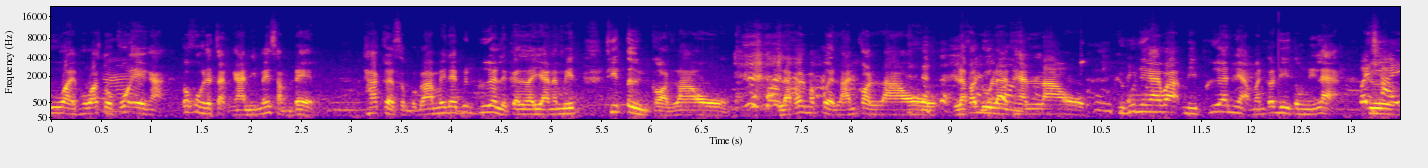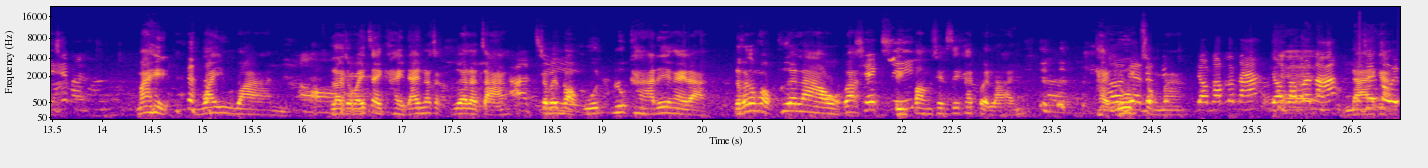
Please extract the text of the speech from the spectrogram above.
ด้วย เพราะว่าตัวใช่โก้เองอะก็คงจะจัดงานนี้ไม่สำเร็จ ถ้าเกิดสมมติว่าไม่ได้เพื่อนๆ หรือกัลยาณมิตรที่ตื่นก่อนเรา แล้วก็มาเปิดร้านก่อนเรา แล้วก็ดูแลแทนเรา คือพูดง่ายๆว่ามีเพื่อนเนี่ยมันก็ดีตรงนี้แหละไว้คือใช้ใช่ไหม ไม่ไว้วาน อ๋อเราจะไว้ใจใครได้นอกจากเพื่อนละจ๊ะอ่าจริงจะไปบอกวูดลูกค้าได้ยังไงล่ะเราก็ต้องบอกเพื่อนเราว่าเช็คสิ ปิงปองเช็คซิใครเปิดร้านเออถ่ายรูปเออเดี๋วส่งมา ยอมรับแล้วนะ ยอมรับแล้วนะได้ไม่ใช่ครับโทรไป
